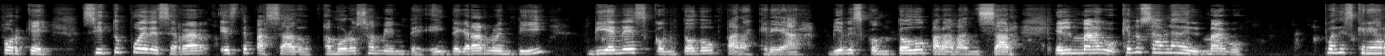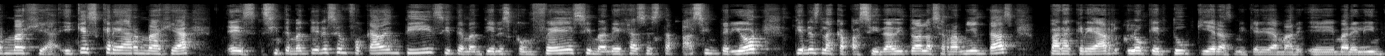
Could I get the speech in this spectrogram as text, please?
Porque si tú puedes cerrar este pasado amorosamente e integrarlo en ti, vienes con todo para crear, vienes con todo para avanzar. El mago, ¿qué nos habla del mago? Puedes crear magia. ¿Y qué es crear magia? es si te mantienes enfocada en ti, si te mantienes con fe, si manejas esta paz interior, tienes la capacidad y todas las herramientas para crear lo que tú quieras, mi querida eh, Marilyn.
